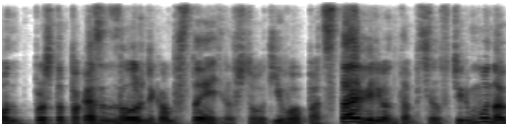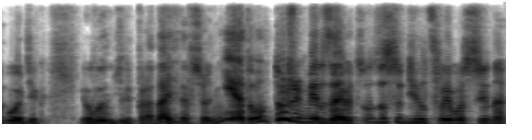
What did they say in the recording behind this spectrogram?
он просто показан заложником обстоятельств, что вот его подставили, он там сел в тюрьму на годик, его вынудили продать это все. Нет, он тоже мерзавец, он засудил своего сына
